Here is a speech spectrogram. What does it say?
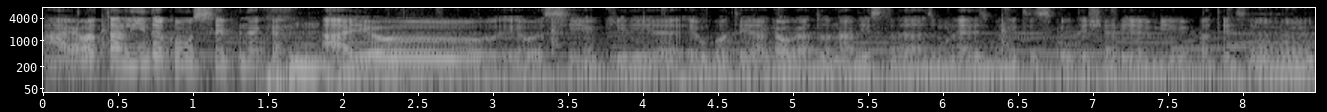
Ah, ela tá linda como sempre, né, cara? Hum. Ah, eu. Eu, assim, eu queria. Eu botei a Gal Gadot na lista das mulheres bonitas que eu deixaria me bater assim. Uhum.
